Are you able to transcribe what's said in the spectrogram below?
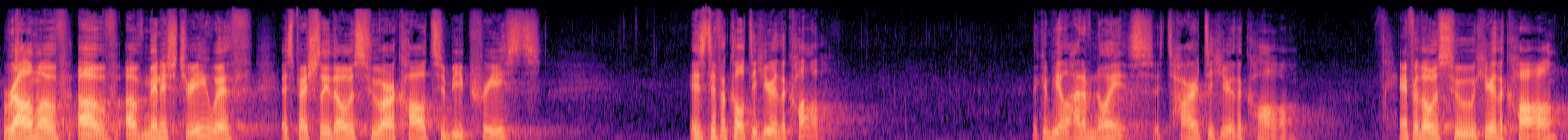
realm of, of, of ministry with especially those who are called to be priests, it's difficult to hear the call. There can be a lot of noise. It's hard to hear the call. And for those who hear the call,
